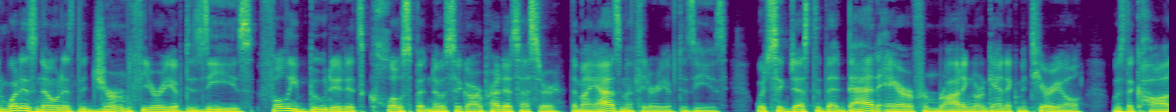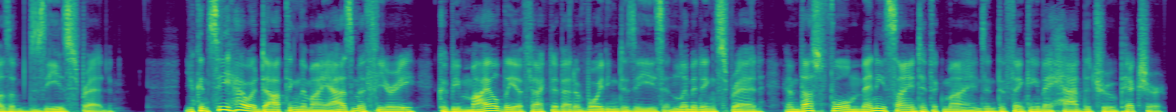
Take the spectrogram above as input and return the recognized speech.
and what is known as the germ theory of disease fully booted its close but no cigar predecessor, the miasma theory of disease, which suggested that bad air from rotting organic material was the cause of disease spread. You can see how adopting the miasma theory could be mildly effective at avoiding disease and limiting spread, and thus fool many scientific minds into thinking they had the true picture.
